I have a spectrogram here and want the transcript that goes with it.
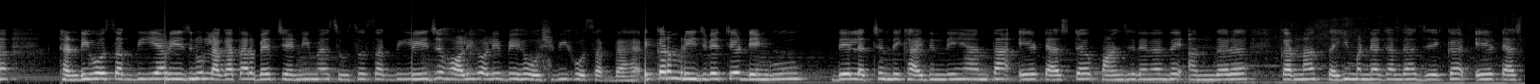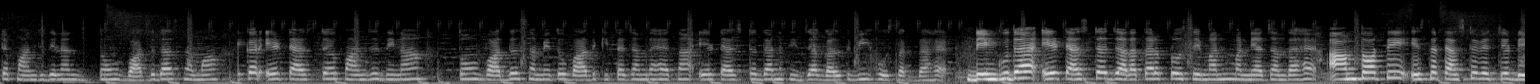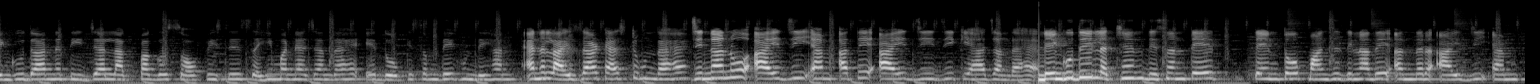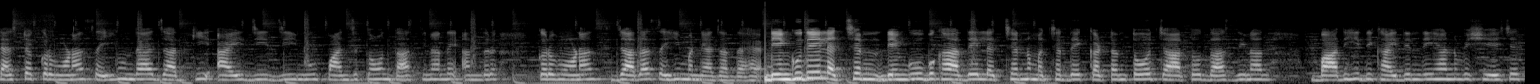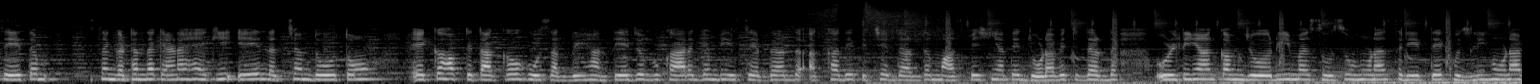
ਠੰਡੀ ਹੋ ਸਕਦੀ ਹੈ। ਮਰੀਜ਼ ਨੂੰ ਲਗਾਤਾਰ ਬੇਚੈਨੀ ਮਹਿਸੂਸ ਹੋ ਸਕਦੀ ਹੈ। ਮਰੀਜ਼ ਹੌਲੀ-ਹੌਲੀ ਬੇਹੋਸ਼ ਵੀ ਹੋ ਸਕਦਾ ਹੈ। ਜੇਕਰ ਮਰੀਜ਼ ਵਿੱਚ ਡੇਂਗੂ ਦੇ ਲੱਛਣ ਦਿਖਾਈ ਦਿੰਦੇ ਹਨ, ਤਾਂ ਇਹ ਟੈਸਟ 5 ਦਿਨਾਂ ਦੇ ਅੰਦਰ ਕਰਨਾ ਸਹੀ ਮੰਨਿਆ ਜਾਂਦਾ ਹੈ। ਜੇਕਰ ਇਹ ਟੈਸਟ 5 ਦਿਨਾਂ ਤੋਂ ਵੱਧ ਦਾ ਸਮਾਂ, ਜੇਕਰ ਇਹ ਟੈਸਟ 5 ਦਿਨਾਂ ਤੋਂ ਵੱਧ ਸਮੇਂ ਤੋਂ ਬਾਅਦ ਕੀਤਾ ਜਾਂਦਾ ਹੈ, ਤਾਂ ਇਹ ਟੈਸਟ ਦਾ ਨਤੀਜਾ ਗਲਤ ਵੀ ਹੋ ਸਕਦਾ ਹੈ। ਡੇਂਗੂ ਦਾ ਇਹ ਟੈਸਟ ਜ਼ਿਆਦਾਤਰ ਭਰੋਸੇਮੰਦ ਮੰਨਿਆ ਜਾਂਦਾ ਹੈ। ਆਮ ਤੌਰ ਤੇ ਇਸ ਟੈਸਟ ਵਿੱਚ ਡੇਂਗੂ ਦਾ ਨਤੀਜਾ ਲਗਭਗ 100% ਸਹੀ ਮੰਨਿਆ ਜਾਂਦਾ ਹੈ। ਇਹ ਦੋ ਕਿਸਮ ਦੇ ਹੁੰਦੇ ਹਨ। ਐਨਾਲਾਈਜ਼ ਦਾ ਟੈਸਟ ਹੁੰਦਾ ਹੈ, ਜਿਨ੍ਹਾਂ ਨੂੰ IgM ਅਤੇ IgG ਕਿਹਾ ਜਾਂਦਾ ਹੈ। ਡੇਂਗੂ ਦੇ ਲੱਛਣ ਦਿਸਣ ਤੇ 3 ਤੋਂ 5 ਦਿਨਾਂ ਦੇ ਅੰਦਰ IgM ਟੈਸਟ ਕਰਵਾਉਣਾ ਸਹੀ ਹੁੰਦਾ ਹੈ ਜਦਕਿ IgG ਨੂੰ 5 ਤੋਂ 10 ਦਿਨਾਂ ਦੇ ਅੰਦਰ ਕਰਵਾਉਣਾ ਜ਼ਿਆਦਾ ਸਹੀ ਮੰਨਿਆ ਜਾਂਦਾ ਹੈ। ਡੇਂਗੂ ਦੇ ਲੱਛਣ, ਡੇਂਗੂ ਬੁਖਾਰ ਦੇ ਲੱਛਣ ਮੱਛਰ ਦੇ ਕੱਟਣ ਤੋਂ 4 ਤੋਂ 10 ਦਿਨਾਂ ਬਾਅਦ ਹੀ ਦਿਖਾਈ ਦਿੰਦੇ ਹਨ। ਵਿਸ਼ੇਸ਼ ਸਿਹਤ ਸੰਗਠਨ ਦਾ ਕਹਿਣਾ ਹੈ ਕਿ ਇਹ ਲੱਛਣ 2 ਤੋਂ ਇੱਕ ਹਫ਼ਤੇ ਤੱਕ ਹੋ ਸਕਦੇ ਹਨ। ਤੇਜ਼ ਬੁਖਾਰ, ਗੰਭੀਰ ਸਿਰ ਦਰਦ, ਅੱਖਾਂ ਦੇ ਪਿੱਛੇ ਦਰਦ, ਮਾਸਪੇਸ਼ੀਆਂ ਤੇ ਜੋੜਾਂ ਵਿੱਚ ਦਰਦ, ਉਲਟੀਆਂ, ਕਮਜ਼ੋਰੀ ਮਹਿਸੂਸ ਹੋਣਾ, ਸਰੀਰ ਤੇ ਖੁਜਲੀ ਹੋਣਾ,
